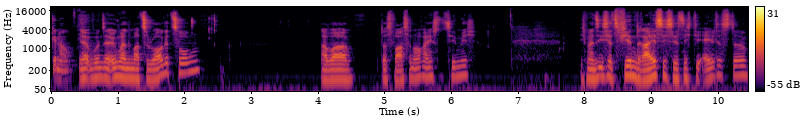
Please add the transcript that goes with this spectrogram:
Genau. Ja, wurden sie ja irgendwann mal zu Raw gezogen. Aber das war es dann auch eigentlich so ziemlich. Ich meine, sie ist jetzt 34, sie ist jetzt nicht die älteste.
